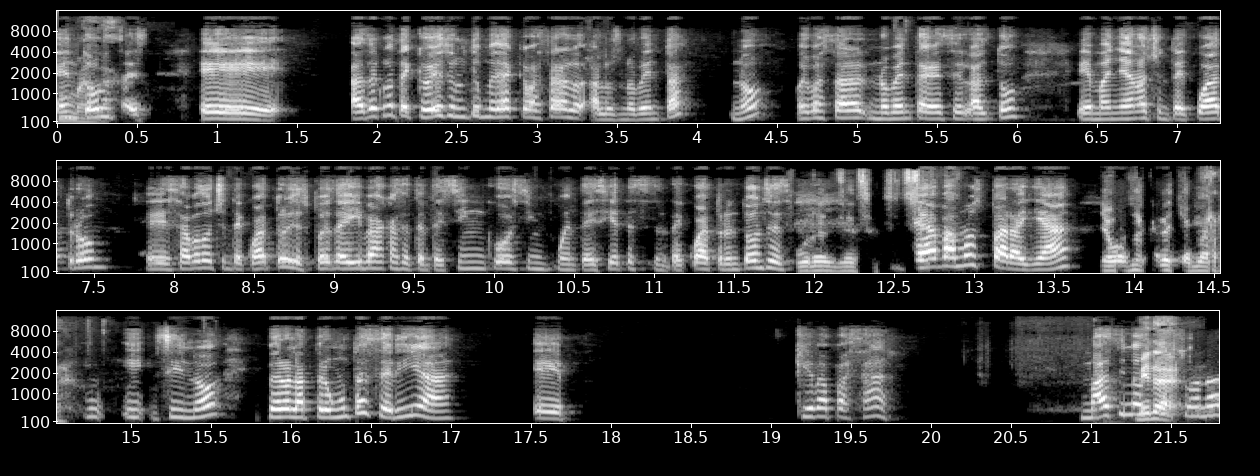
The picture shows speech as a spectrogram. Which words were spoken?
entonces, eh, haz de cuenta que hoy es el último día que va a estar a, los 90, ¿no? Hoy va a estar 90 es el alto, eh, mañana 84, eh, sábado 84 y después de ahí baja 75, 57, 64. Entonces, ya vamos para allá. Ya vamos a sacar la chamarra. Y, si no, pero la pregunta sería, eh, ¿qué va a pasar? Más y más personas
